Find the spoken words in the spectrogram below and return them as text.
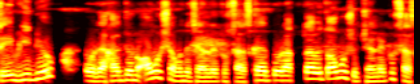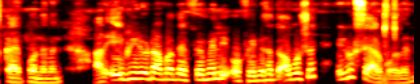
সেই ভিডিও দেখার জন্য অবশ্যই আমাদের চ্যানেলটা একটু সাবস্ক্রাইব করে রাখতে হবে, তো অবশ্যই চ্যানেলটা একটু সাবস্ক্রাইব করে নেবেন। আর এই ভিডিওটা আপনাদের ফ্যামিলি ও ফ্রেন্ডের সাথে অবশ্যই একটু শেয়ার করবেন।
